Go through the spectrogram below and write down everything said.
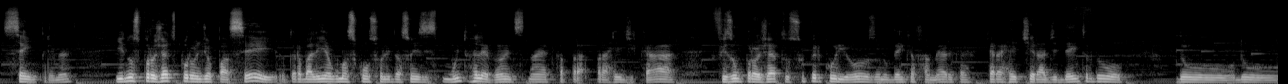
Sempre, né? E nos projetos por onde eu passei, eu trabalhei em algumas consolidações muito relevantes na época para Redicar. Fiz um projeto super curioso no Bank of America, que era retirar de dentro do, do, do,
